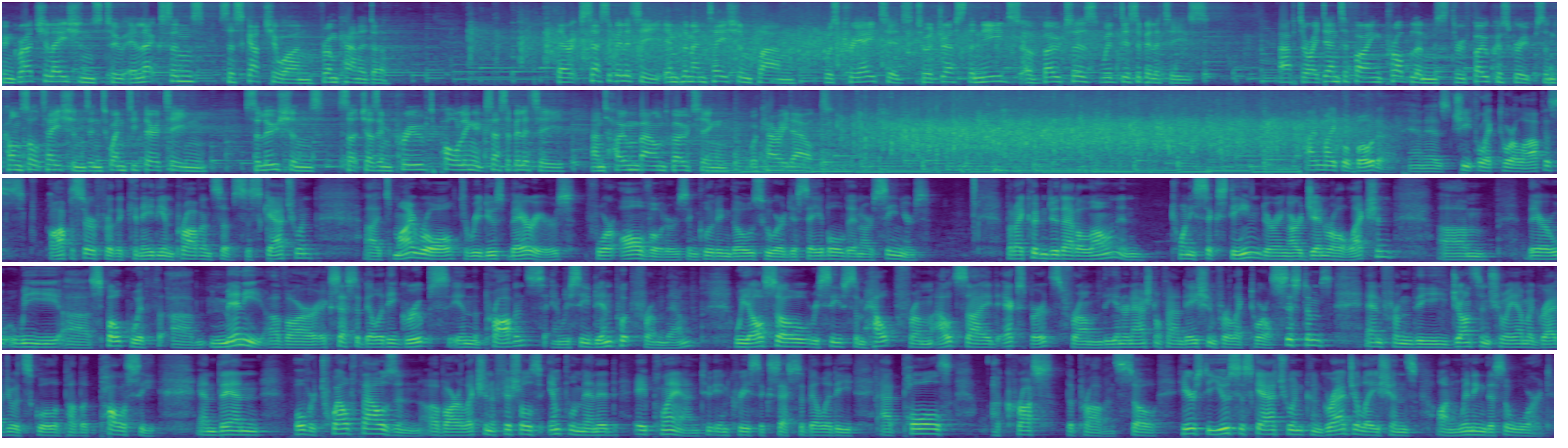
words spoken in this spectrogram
Congratulations to Elections Saskatchewan from Canada. Their accessibility implementation plan was created to address the needs of voters with disabilities. After identifying problems through focus groups and consultations in 2013, solutions such as improved polling accessibility and homebound voting were carried out. I'm Michael Boda, and as Chief Electoral Office, Officer for the Canadian province of Saskatchewan, uh, it's my role to reduce barriers for all voters, including those who are disabled and our seniors. But I couldn't do that alone, and 2016 during our general election. Um, there we uh, spoke with uh, many of our accessibility groups in the province and received input from them. We also received some help from outside experts from the International Foundation for Electoral Systems and from the Johnson Shoyama Graduate School of Public Policy. And then over 12,000 of our election officials implemented a plan to increase accessibility at polls across the province. So here's to you, Saskatchewan. Congratulations on winning this award.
